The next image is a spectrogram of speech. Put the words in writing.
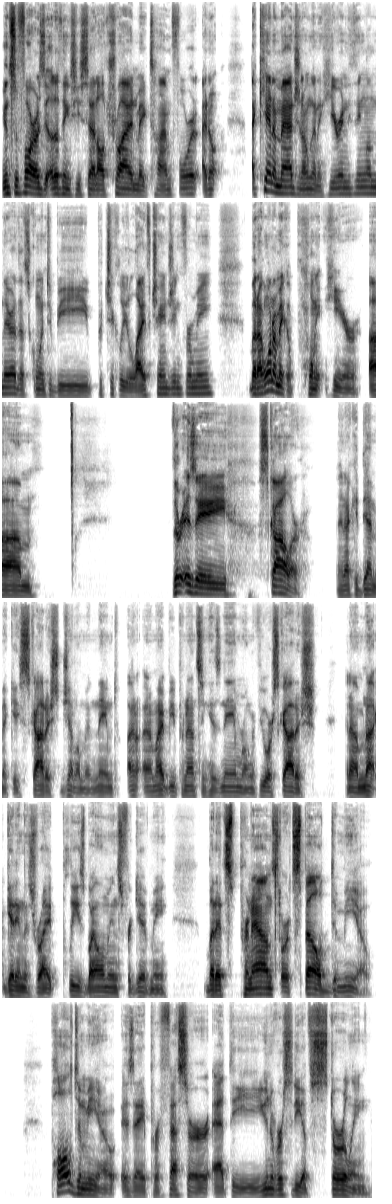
insofar as the other things he said, I'll try and make time for it. I don't. I can't imagine I'm going to hear anything on there that's going to be particularly life changing for me. But I want to make a point here. Um, there is a scholar, an academic, a Scottish gentleman named, I, I, might be pronouncing his name wrong. If you are Scottish and I'm not getting this right, please by all means forgive me. but it's pronounced or it's spelled Dimeo. Paul Dimeo is a professor at the University of Stirling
